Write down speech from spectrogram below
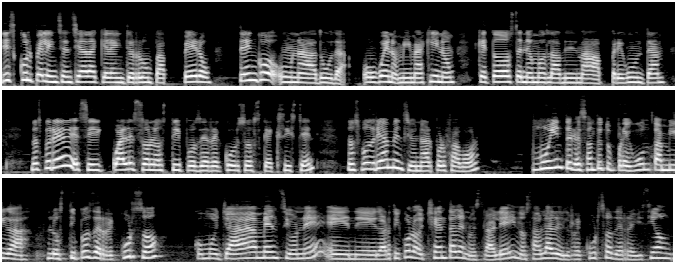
Disculpe, licenciada, que la interrumpa, pero tengo una duda, o bueno, me imagino que todos tenemos la misma pregunta. ¿Nos podría decir cuáles son los tipos de recursos que existen? ¿Nos podría mencionar, por favor? Muy interesante tu pregunta, amiga. Los tipos de recurso, como ya mencioné en el artículo 80 de nuestra ley, nos habla del recurso de revisión,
